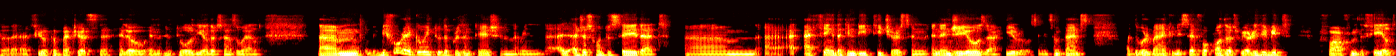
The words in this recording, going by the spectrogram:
uh, fellow compatriots, uh, hello, and, and, to all the others as well. Um, before I go into the presentation, I mean, I, I just want to say that um, I, I, think that indeed teachers and, and, NGOs are heroes. I mean, sometimes at the World Bank, UNICEF, or others, we are a little bit far from the field.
